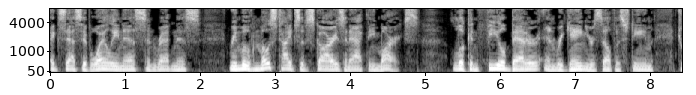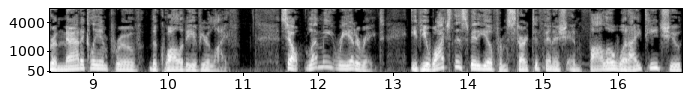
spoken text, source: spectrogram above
excessive oiliness and redness, remove most types of scars and acne marks, look and feel better and regain your self esteem, dramatically improve the quality of your life. So let me reiterate. If you watch this video from start to finish and follow what I teach you,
